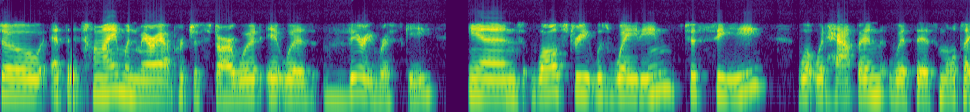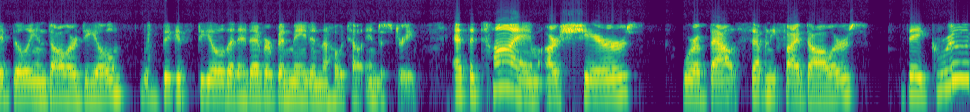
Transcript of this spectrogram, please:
So at the time when Marriott purchased Starwood, it was very risky. And Wall Street was waiting to see what would happen with this multi billion dollar deal, the biggest deal that had ever been made in the hotel industry. At the time, our shares were about $75 they grew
